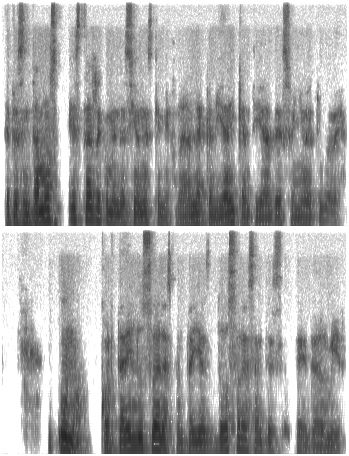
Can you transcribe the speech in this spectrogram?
Te presentamos estas recomendaciones que mejorarán la calidad y cantidad de sueño de tu bebé. Uno, cortar el uso de las pantallas dos horas antes de, dormir.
